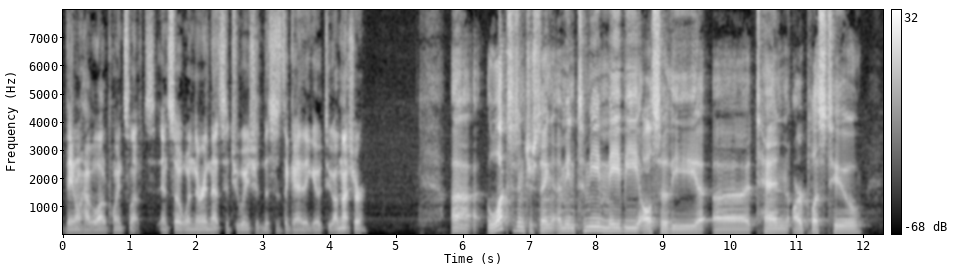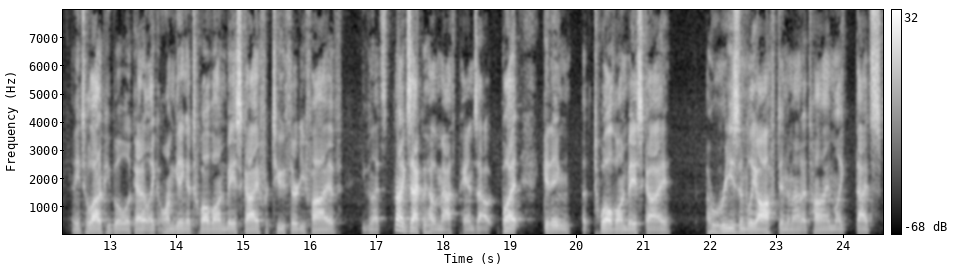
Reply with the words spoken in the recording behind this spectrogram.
they don't have a lot of points left, and so when they're in that situation, this is the guy they go to. I'm not sure. Uh, Lux is interesting. I mean, to me, maybe also the uh, 10 R plus 2 I mean, to a lot of people, look at it like, oh, I'm getting a 12 on base guy for 235. Even that's not exactly how the math pans out, but getting a 12 on base guy a reasonably often amount of time, like that's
